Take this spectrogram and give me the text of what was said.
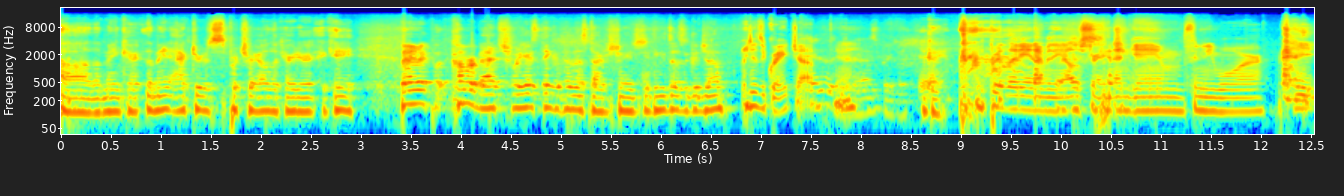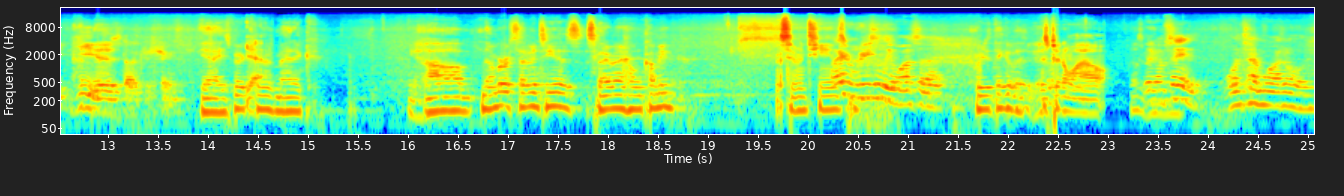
uh, the main char- the main actor's portrayal of the character, aka Benedict Cumberbatch? What do you guys think of him as Doctor Strange? Do you think he does a good job? He does a great job. Yeah. That's pretty good. Okay. Pretty Lady and everything Doctor else. Strange. Endgame, Infinity War. He he is Doctor Strange. Yeah, he's very Yeah. charismatic. Yeah. Um, number seventeen is Spider-Man: Homecoming. 17. I recently watched that. What do you think of it? It's been a while. Like. I'm saying, one time watch only.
